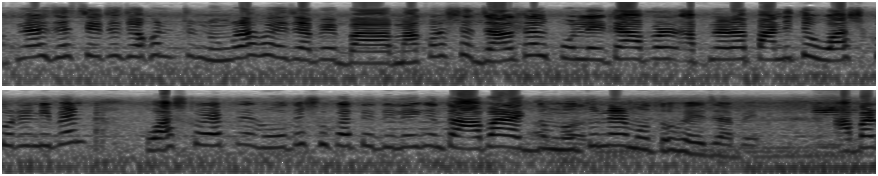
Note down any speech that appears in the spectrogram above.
আপনারা জাস্ট এটা যখন একটু নোংরা হয়ে যাবে বা মাকড়সার জাল টাল পড়লে এটা আবার আপনারা পানিতে ওয়াশ করে নেবেন। ওয়াশ করে আপনি রোদে শুকাতে দিলে কিন্তু আবার একদম নতুনের মতো হয়ে যাবে। আবার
